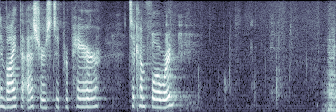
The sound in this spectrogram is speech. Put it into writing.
Invite the ushers to prepare to come forward. Oh,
